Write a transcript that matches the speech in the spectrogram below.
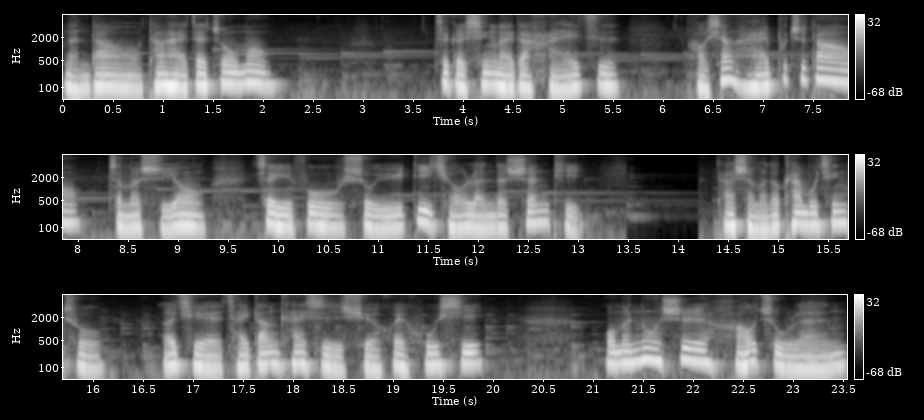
难道他还在做梦？这个新来的孩子。好像还不知道怎么使用这一副属于地球人的身体，他什么都看不清楚，而且才刚开始学会呼吸。我们若是好主人，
